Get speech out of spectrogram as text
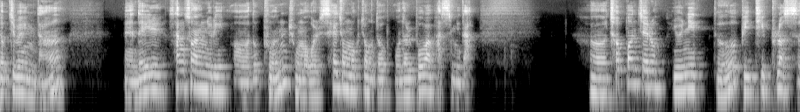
옆지병입니다. 네, 내일 상승 확률이 어, 높은 종목을 세 종목 정도 오늘 뽑아봤습니다. 어, 첫 번째로 유니트 BT 플러스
